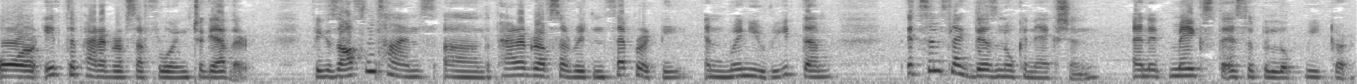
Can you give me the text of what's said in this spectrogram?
or if the paragraphs are flowing together. Because oftentimes uh, the paragraphs are written separately and when you read them, it seems like there's no connection and it makes the SOP look weaker.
